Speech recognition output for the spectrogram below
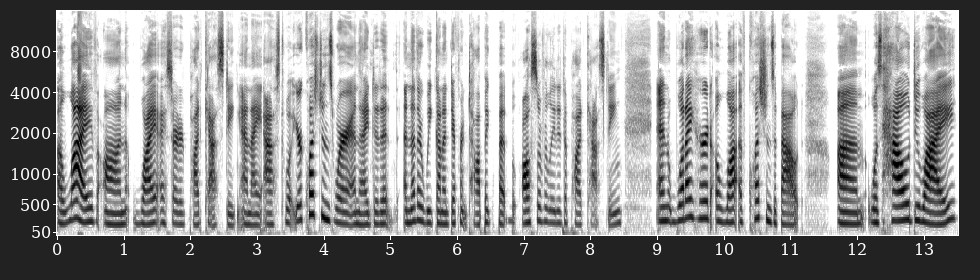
a live on why I started podcasting, and I asked what your questions were. And I did it another week on a different topic, but also related to podcasting. And what I heard a lot of questions about um, was how do I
